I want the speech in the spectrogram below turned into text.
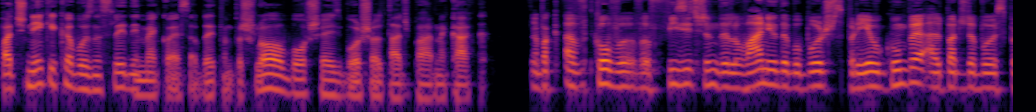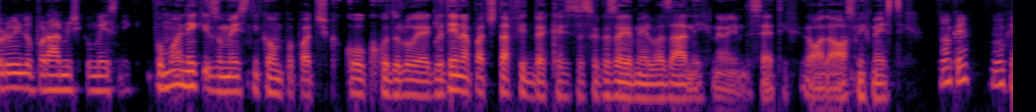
pač nekaj, kar bo z naslednjim macOS updateom prišlo, bo še izboljšal touch bar nekako. Ampak tako v, v fizičnem delovanju, da bo boljš sprejel gumbe ali pač da bo spremenil uporabniški umestnik. Po mojem, neki z umestnikom, pa pač kako, kako deluje, glede na pač ta feedback, ki so ga zdaj imeli v zadnjih, ne vem, desetih, od osmih mesecih. Ok, ok.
